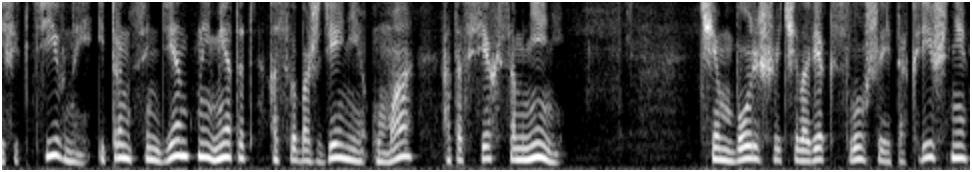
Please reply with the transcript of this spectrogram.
эффективный и трансцендентный метод освобождения ума ото всех сомнений. Чем больше человек слушает о Кришне,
